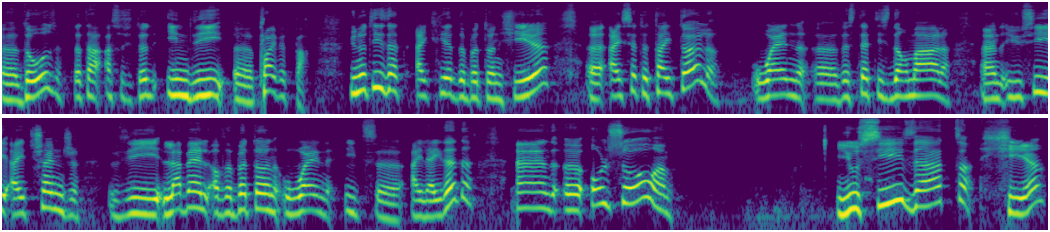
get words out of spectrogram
uh, those that are associated in the uh, private part. You notice that I create the button here. Uh, I set a title when uh, the state is normal and you see I change the label of the button when it's uh, highlighted and uh, also um, you see that here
